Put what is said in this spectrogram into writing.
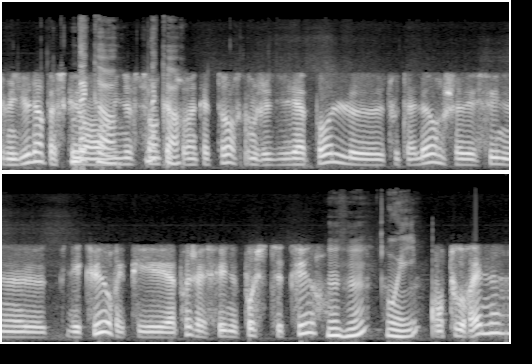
ce milieu-là parce que en 1994, comme je disais à Paul euh, tout à l'heure, j'avais fait une des cures et puis après j'avais fait une post-cure Mhm, Oui. en Touraine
